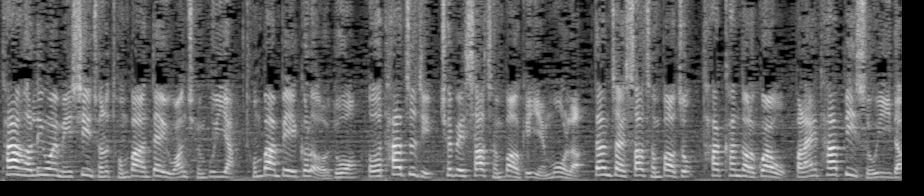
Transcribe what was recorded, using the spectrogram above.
他和另外一名幸存的同伴待遇完全不一样，同伴被割了耳朵，而他自己却被沙尘暴给淹没了。但在沙尘暴中，他看到了怪物。本来他必死无疑的，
